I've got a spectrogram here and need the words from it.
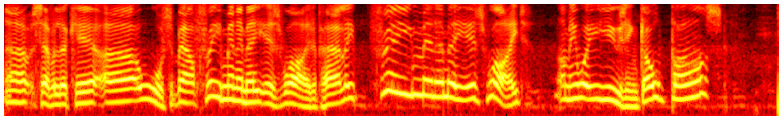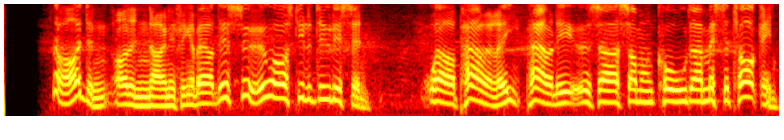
Uh, let's have a look here. Uh, oh, it's about three millimetres wide, apparently. Three millimetres wide? I mean, what are you using? Gold bars? No, I didn't. I didn't know anything about this. Who asked you to do this in? Well, apparently, apparently it was uh, someone called uh, Mr. Tarkin.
